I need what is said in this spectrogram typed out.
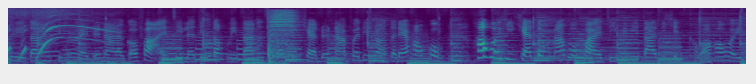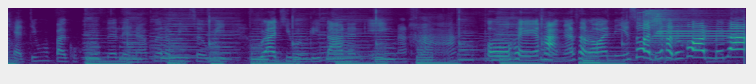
พี่ลิต้าทำคลิปใหม่ๆด้วยนะ แล้วก็ฝากไอจีและทิกตอกลิต้านั้นสกอร์คิแคทด้วยนะ เพื่อที่น้องจะได้เข้ากลุ่มเข้าคุยคิแคทตรงหน้าโปรไฟล์ไอจีพี่ลิต้าที่เขียนคำว่าเข้าคุยแคทจิ้มเข้าไปกดร่วมได้เลยนะ เพื่อเรามีเซอร์วิสเวลาชีวิตลิต้านั่นเองนะคะ โอเคค่ะงั้นสำหรับวันนี้ สวัสดีค่ะทุกคนบ๊ายบา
